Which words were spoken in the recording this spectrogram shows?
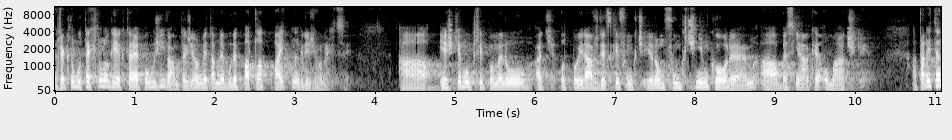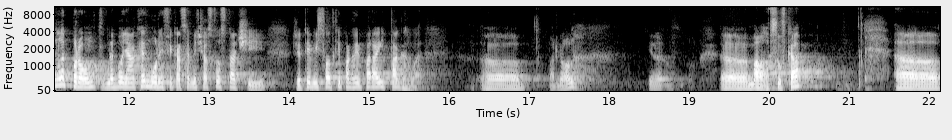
řeknu mu technologie, které používám, takže on mi tam nebude patlat Python, když ho nechci. A ještě mu připomenu, ať odpovídá vždycky funkč, jenom funkčním kódem a bez nějaké omáčky. A tady tenhle prompt nebo nějaké modifikace mi často stačí, že ty výsledky pak vypadají takhle. Uh, pardon, uh, malá vsuvka. Uh,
